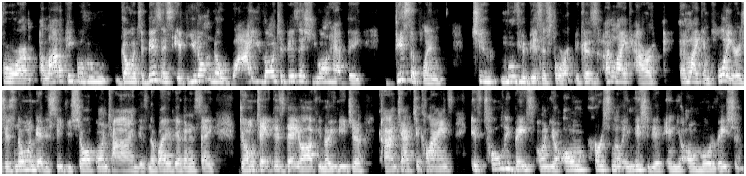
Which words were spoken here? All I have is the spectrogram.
for a lot of people who go into business, if you don't know why you go into business, you won't have the discipline to move your business forward. Because unlike our unlike employers, there's no one there to see if you show up on time. There's nobody there going to say, don't take this day off. You know, you need to contact your clients. It's totally based on your own personal initiative and your own motivation.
